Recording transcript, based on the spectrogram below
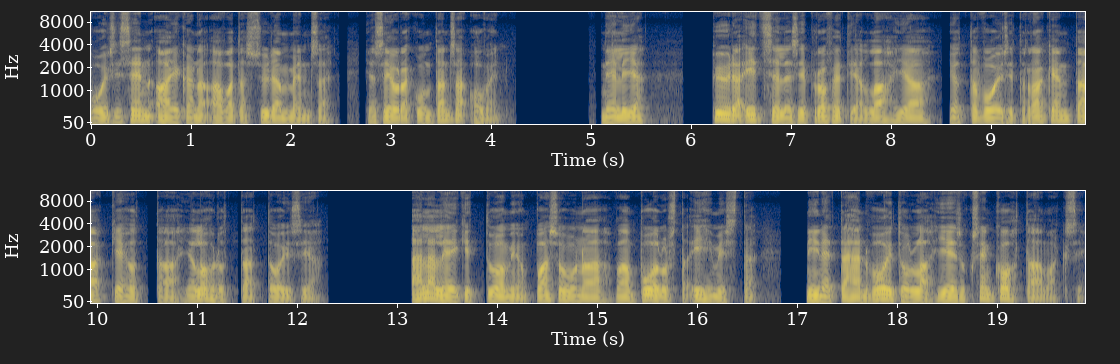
voisi sen aikana avata sydämensä ja seurakuntansa oven. 4. Pyydä itsellesi profetian lahjaa, jotta voisit rakentaa, kehottaa ja lohduttaa toisia. Älä leiki tuomion pasuunaa, vaan puolusta ihmistä niin, että hän voi tulla Jeesuksen kohtaamaksi.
